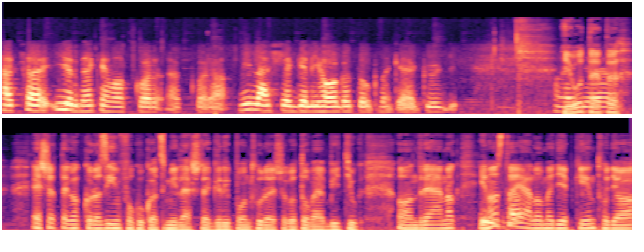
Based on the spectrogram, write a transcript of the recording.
hát ha ír nekem, akkor, akkor a millás reggeli hallgatóknak elküldjük. Jó, hogy, tehát esetleg akkor az infokukat millásreggeli.hu-ra, és akkor továbbítjuk Andreának. Én azt van. ajánlom egyébként, hogy a,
